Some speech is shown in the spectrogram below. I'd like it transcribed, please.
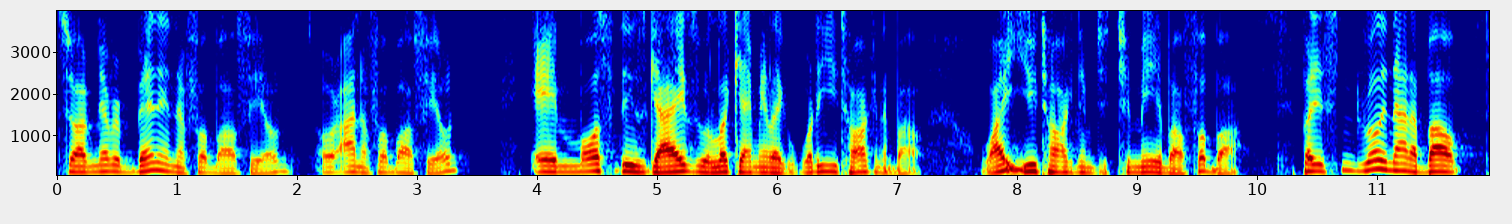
So I've never been in a football field or on a football field. And most of these guys will look at me like, what are you talking about? Why are you talking to, to me about football? But it's really not about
